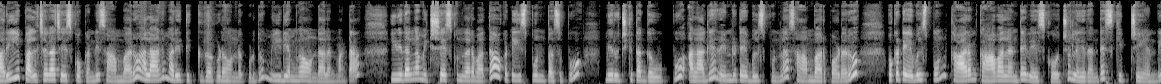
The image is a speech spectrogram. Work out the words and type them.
మరీ పల్చగా చేసుకోకండి సాంబారు. అలా అని మరీ థిక్గా కూడా ఉండకూడదు. మీడియంగా ఉండాలన్నమాట. అనమాట ఈ విధంగా మిక్స్ చేసుకున్న తర్వాత ఒక టీ స్పూన్ పసుపు మీ రుచికి తగ్గ ఉప్పు అలాగే రెండు టేబుల్ స్పూన్ల సాంబార్ పౌడరు ఒక టేబుల్ స్పూన్ కారం కావాలంటే వేసుకోవచ్చు లేదంటే స్కిప్ చేయండి.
